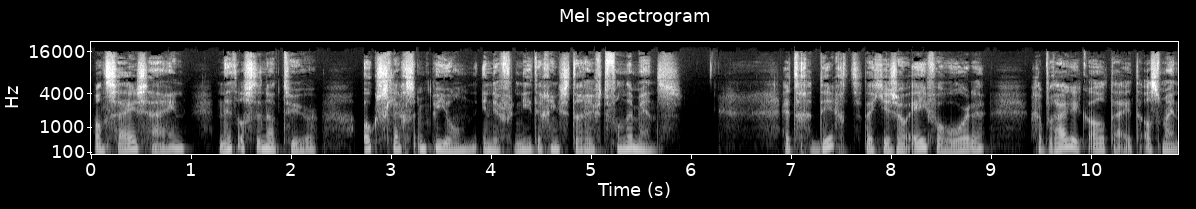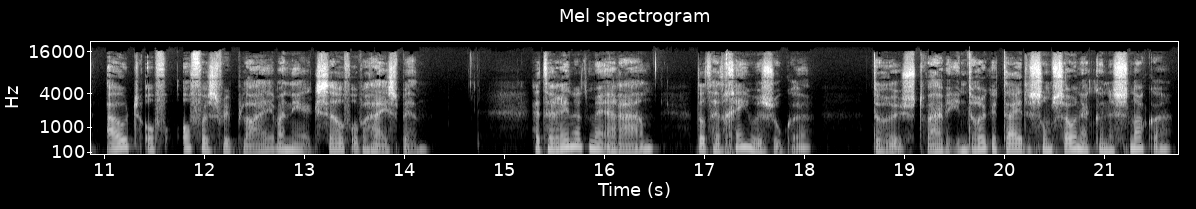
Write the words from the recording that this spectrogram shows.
Want zij zijn, net als de natuur, ook slechts een pion in de vernietigingsdrift van de mens. Het gedicht dat je zo even hoorde, gebruik ik altijd als mijn out of office reply wanneer ik zelf op reis ben. Het herinnert me eraan dat hetgeen we zoeken, de rust waar we in drukke tijden soms zo naar kunnen snakken,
